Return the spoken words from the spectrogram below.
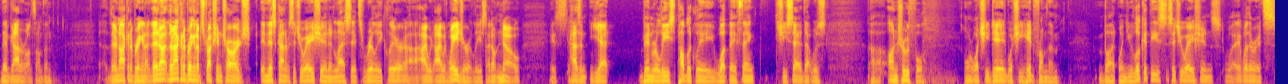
they've got her on something. They're not going to bring an they're not, they're not going to bring an obstruction charge in this kind of a situation unless it's really clear. I would I would wager at least. I don't know. It hasn't yet been released publicly what they think she said that was uh, untruthful or what she did, what she hid from them. But when you look at these situations, whether it's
